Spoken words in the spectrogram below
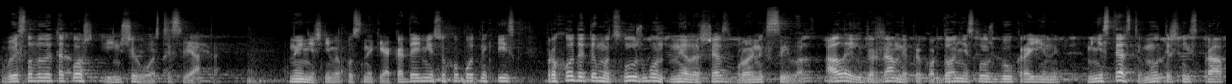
висловили також інші гості свята. Нинішні випускники Академії сухопутних військ проходитимуть службу не лише в Збройних силах, але й у Державній прикордонній службі України, Міністерстві внутрішніх справ,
